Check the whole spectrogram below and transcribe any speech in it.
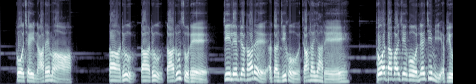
။ထိုအချိန်နားထဲမှာတာဒုတာဒုတာဒုဆိုတဲ့ကြည်လင်ပြတ်သားတဲ့အတန်ကြီးကိုကြားလိုက်ရတယ်။ ထိုအတန်ပိုင်ရှင်ကိုလှည့်ကြည့်မိအပြု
